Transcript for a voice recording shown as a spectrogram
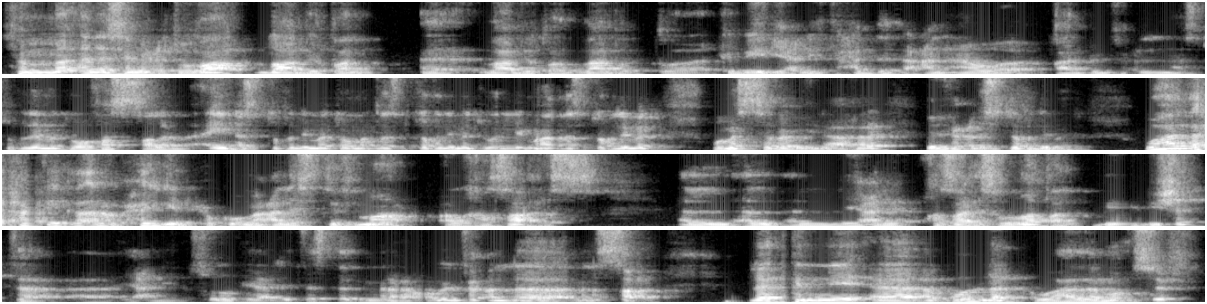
ثم أنا سمعت ضا- ضابطا آه، ضابط آه، كبير يعني تحدث عنها وقال بالفعل انها استخدمت وفصل أين استخدمت ومتى استخدمت ولماذا استخدمت وما السبب إلى آخره. بالفعل استخدمت. وهذا حقيقه أنا احيي الحكومة على استثمار الخصائص ال ال ال يعني خصائص الوطن بشتى آه، يعني صنوفها لتستثمرها وبالفعل آه، من الصعب. لكني أقول لك وهذا مؤسف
